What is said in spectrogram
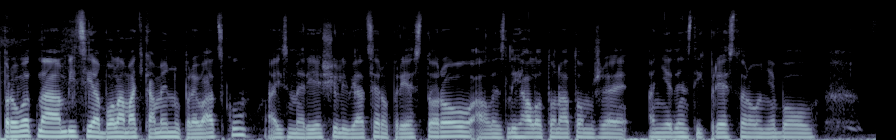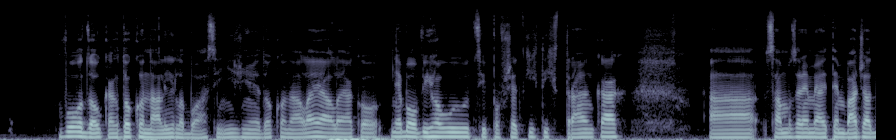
Prvotná ambícia bola mať kamennú prevádzku. Aj sme riešili viacero priestorov, ale zlyhalo to na tom, že ani jeden z tých priestorov nebol v úvodzovkách dokonalý, lebo asi nič nie je dokonalé, ale ako nebol vyhovujúci po všetkých tých stránkach a samozrejme aj ten budget,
